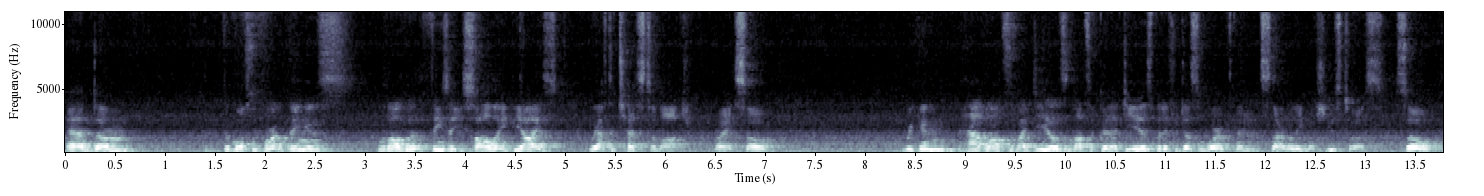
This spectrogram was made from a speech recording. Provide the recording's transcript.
And um, the most important thing is, with all the things that you saw, the APIs, we have to test a lot, right? So we can have lots of ideals and lots of good ideas, but if it doesn't work, then it's not really much use to us. So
